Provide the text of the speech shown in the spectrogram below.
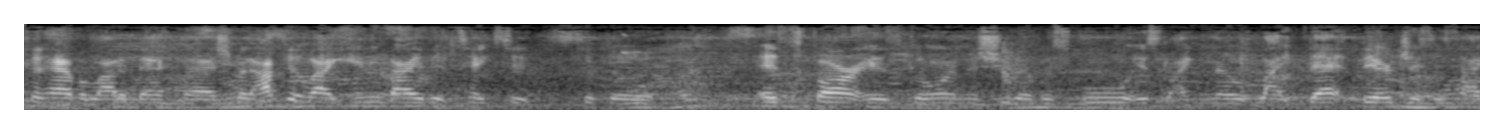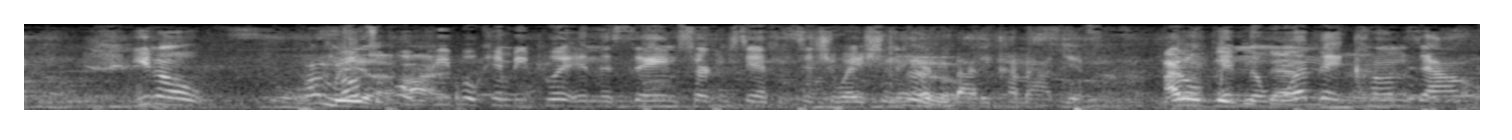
could have a lot of backlash. But I feel like anybody that takes it to the as far as going to shoot up a school, it's like no, like that. They're just a psycho. You know, I mean, multiple people can be put in the same circumstance and situation, and Yeah. everybody come out different. I don't think And the that one that- that comes out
